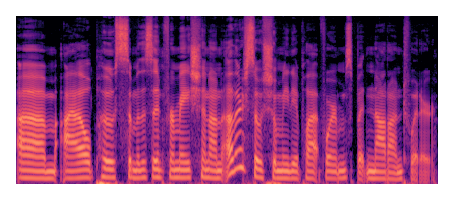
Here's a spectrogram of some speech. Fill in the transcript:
Um, I'll post some of this information on other social media platforms, but not on Twitter.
